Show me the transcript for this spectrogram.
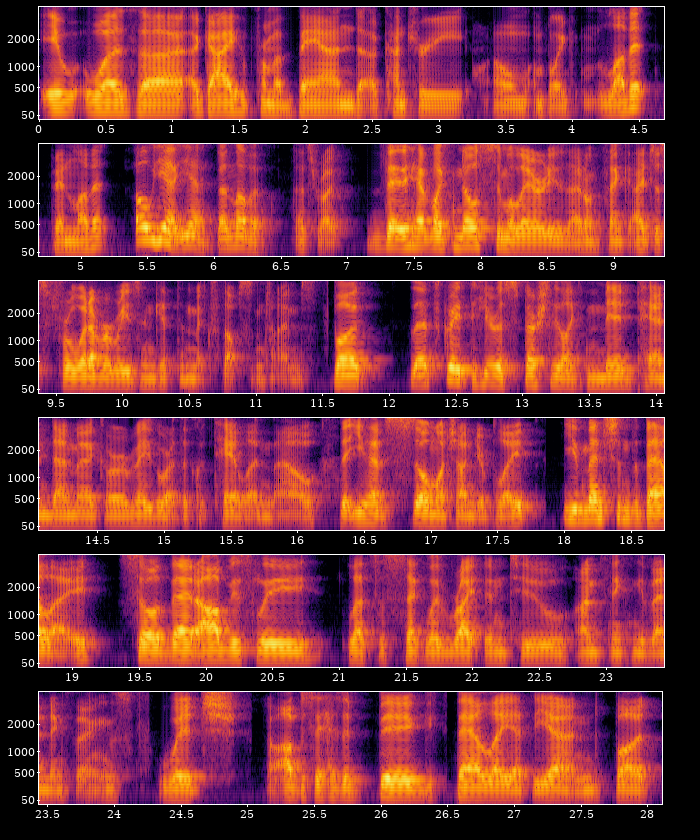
It was uh, a guy from a band, a country. Oh, I'm blank. Lovett, Ben Lovett. Oh yeah, yeah, Ben Lovett. That's right. They have like no similarities. I don't think. I just for whatever reason get them mixed up sometimes. But that's great to hear, especially like mid pandemic, or maybe we're at the tail end now, that you have so much on your plate. You mentioned the ballet, so that obviously lets us segue right into I'm thinking of ending things, which obviously has a big ballet at the end, but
